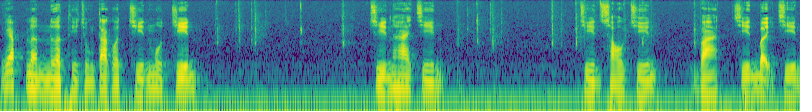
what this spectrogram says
Ghép lần lượt thì chúng ta có 919 929 969 và 979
